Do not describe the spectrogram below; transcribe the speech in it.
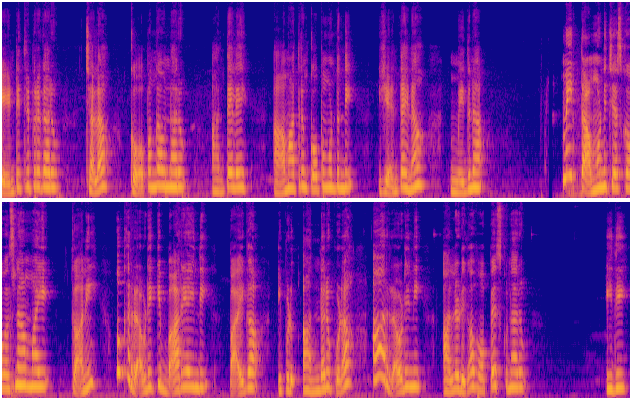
ఏంటి త్రిపుర గారు? చాలా కోపంగా ఉన్నారు. అంతేలే ఆ మాత్రం కోపం ఉంటుంది. ఎంతైనా మిథున. మీ తమ్ముడిని చేసుకోవాల్సిన అమ్మాయి. కానీ ఒక రౌడీకి భార్య అయింది. పైగా ఇప్పుడు అందరూ కూడా ఆ రౌడీని అల్లుడిగా ఒప్పేసుకున్నారు. ఇది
